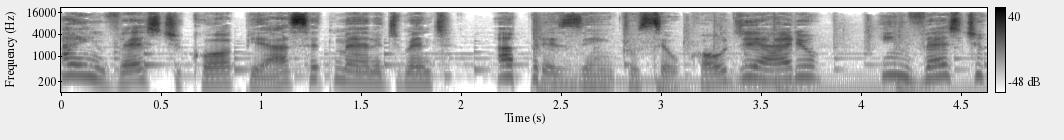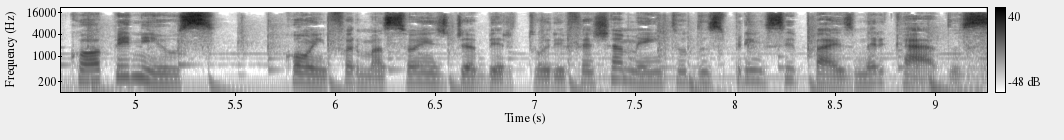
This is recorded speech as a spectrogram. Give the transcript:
A Investcop Asset Management apresenta o seu call diário Investcop News, com informações de abertura e fechamento dos principais mercados.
